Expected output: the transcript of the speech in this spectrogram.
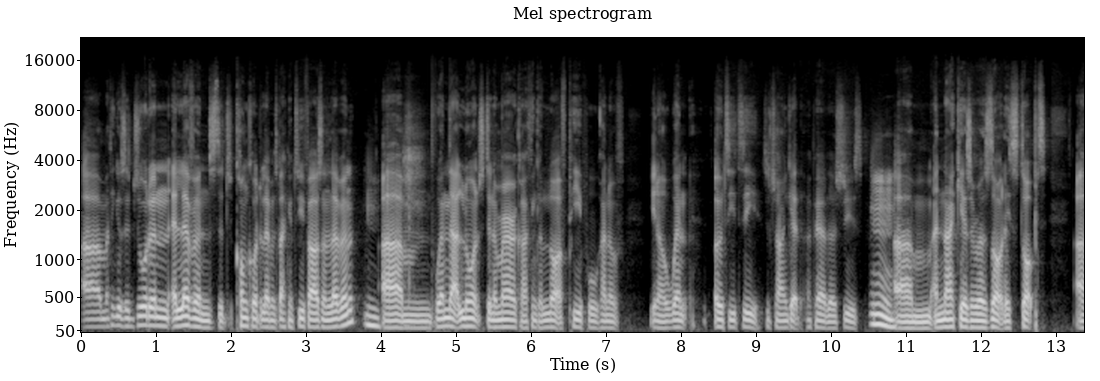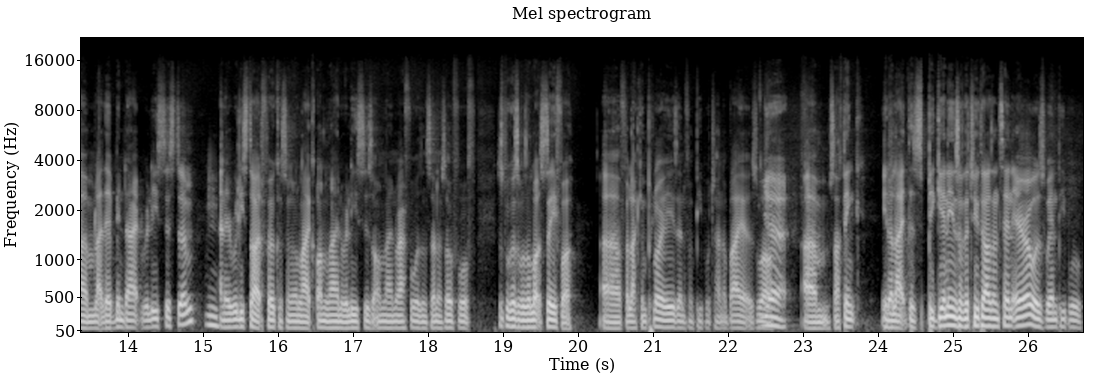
um, I think it was the Jordan 11s, the Concord 11s back in 2011. Mm. Um, when that launched in America, I think a lot of people kind of you know went OTT to try and get a pair of those shoes. Mm. Um, and Nike, as a result, they stopped um, like their midnight release system, Mm. and they really started focusing on like online releases, online raffles, and so on and so forth. Just because it was a lot safer uh, for like employees and for people trying to buy it as well. Yeah. Um, so I think you know, like this beginnings of the 2010 era was when people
